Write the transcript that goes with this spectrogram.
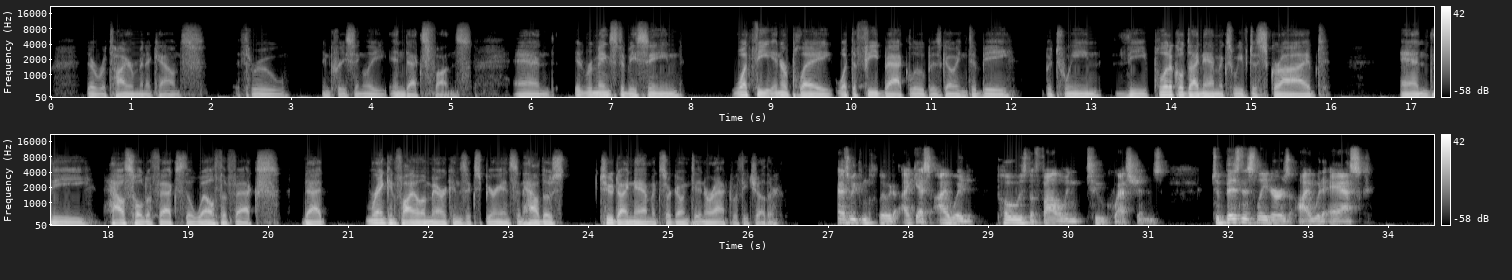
their retirement accounts, through increasingly index funds. And it remains to be seen what the interplay, what the feedback loop is going to be between the political dynamics we've described and the household effects, the wealth effects that rank and file Americans experience, and how those two dynamics are going to interact with each other. As we conclude, I guess I would pose the following two questions. To business leaders, I would ask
